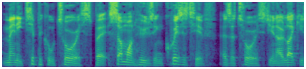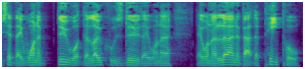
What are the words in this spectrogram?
many typical tourists, but someone who's inquisitive as a tourist. You know, like you said, they want to do what the locals do. They want to they want to learn about the people,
